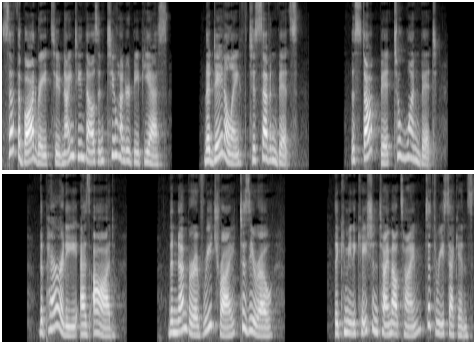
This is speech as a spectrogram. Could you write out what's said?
Set the baud rate to 19,200 bps, the data length to 7 bits, the stop bit to 1 bit, the parity as odd, the number of retry to 0, the communication timeout time to 3 seconds,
